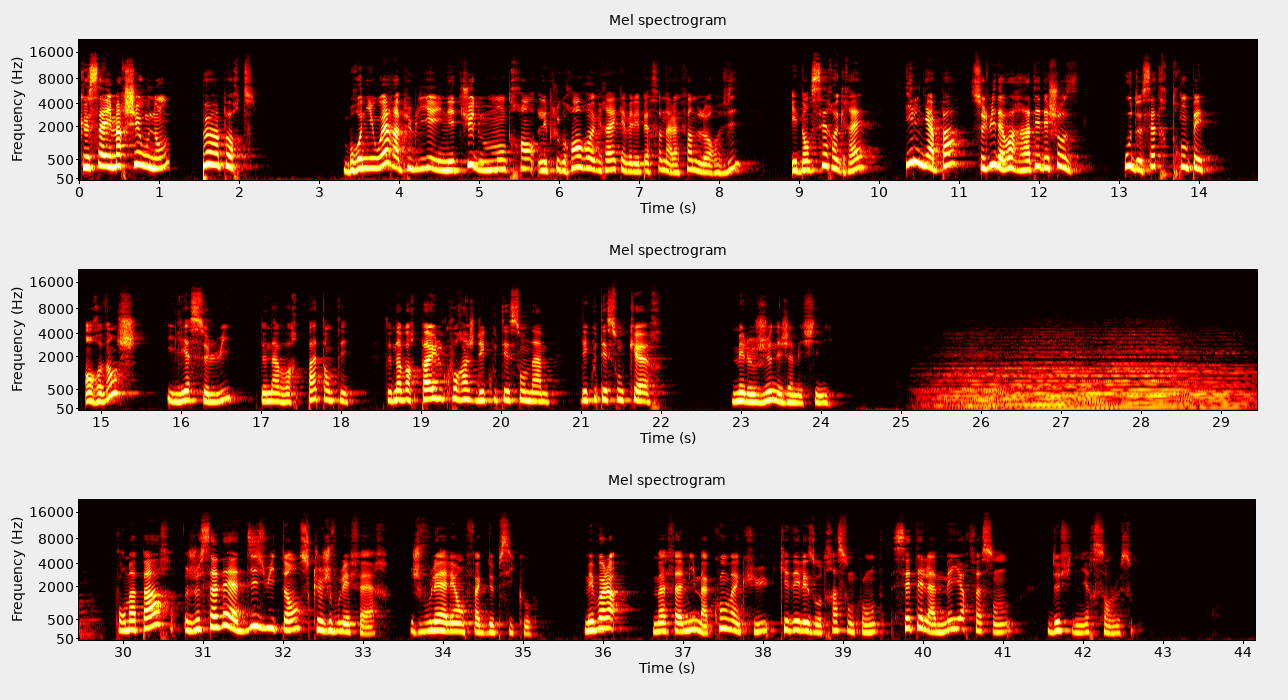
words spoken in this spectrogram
Que ça ait marché ou non, peu importe. Bronnie Ware a publié une étude montrant les plus grands regrets qu'avaient les personnes à la fin de leur vie, et dans ces regrets, il n'y a pas celui d'avoir raté des choses ou de s'être trompé. En revanche, il y a celui de n'avoir pas tenté, de n'avoir pas eu le courage d'écouter son âme, d'écouter son cœur. Mais le jeu n'est jamais fini. Pour ma part, je savais à 18 ans ce que je voulais faire. Je voulais aller en fac de psycho. Mais voilà, ma famille m'a convaincu qu'aider les autres à son compte, c'était la meilleure façon de finir sans le sou.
